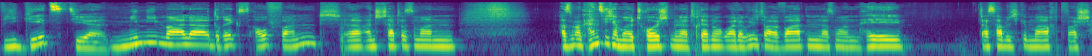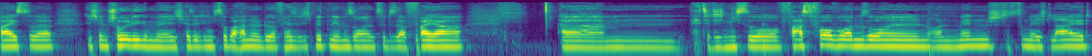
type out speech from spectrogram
wie geht's dir? Minimaler Drecksaufwand, äh, anstatt dass man, also man kann sich ja mal täuschen mit einer Trennung, aber da würde ich doch erwarten, dass man, hey, das habe ich gemacht, war scheiße, ich entschuldige mich, hätte dich nicht so behandeln dürfen, hätte dich mitnehmen sollen zu dieser Feier, ähm, hätte dich nicht so fast forwarden sollen und Mensch, das tut mir echt leid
